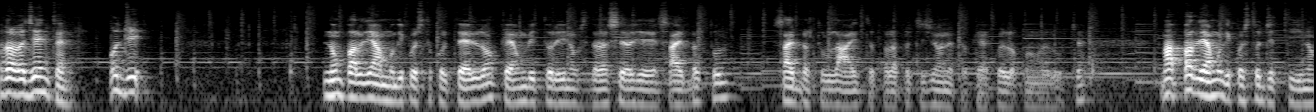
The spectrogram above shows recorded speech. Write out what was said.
brava gente, oggi non parliamo di questo coltello che è un Victorinox della serie Cybertool, Cybertool Light per la precisione perché è quello con la luce, ma parliamo di questo oggettino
